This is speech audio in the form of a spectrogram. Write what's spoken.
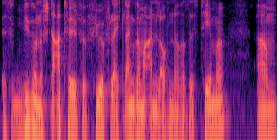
ist wie so eine Starthilfe für vielleicht langsamer anlaufendere Systeme, ähm,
